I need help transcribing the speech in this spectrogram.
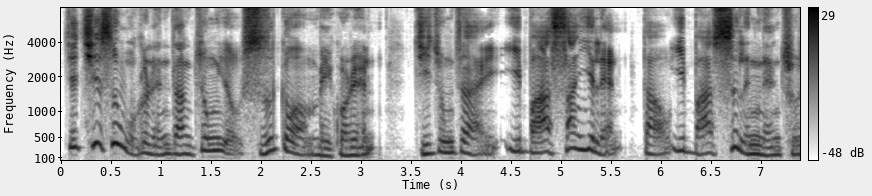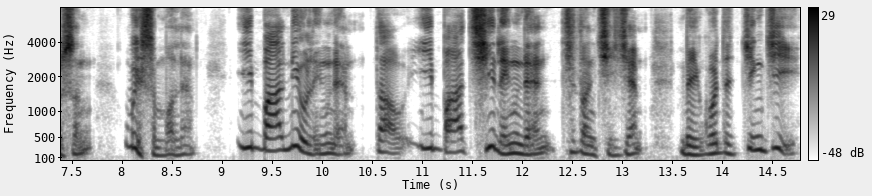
这七十五个人当中有十个美国人，集中在一八三一年到一八四零年出生。为什么呢？一八六零年。到一八七零年这段期间，美国的经济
